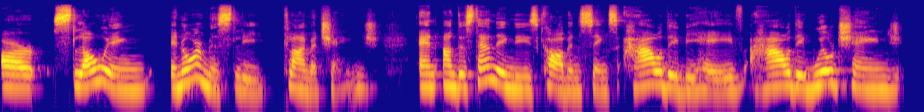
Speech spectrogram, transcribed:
are slowing enormously climate change. And understanding these carbon sinks, how they behave, how they will change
